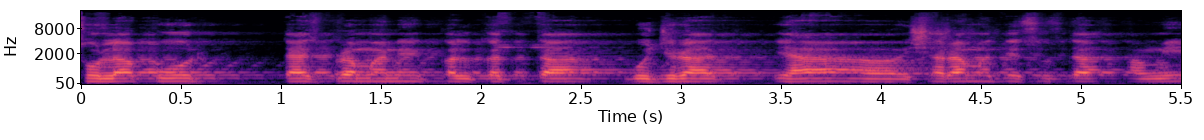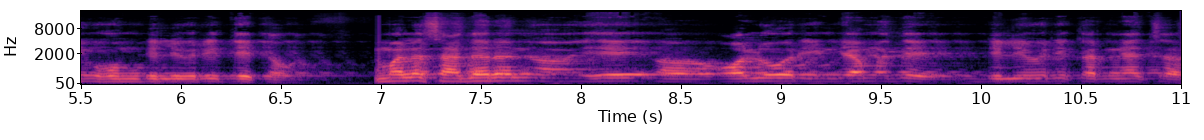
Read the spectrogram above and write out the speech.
सोलापूर त्याचप्रमाणे कलकत्ता गुजरात ह्या शहरामध्ये सुद्धा आम्ही होम डिलिव्हरी देत आहोत. आम्हाला साधारण हे ऑल ओव्हर इंडियामध्ये डिलिव्हरी करण्याचा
